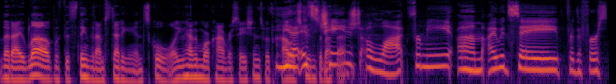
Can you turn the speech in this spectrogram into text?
that I love with this thing that I'm studying in school. Are you having more conversations with college yeah, students about that? Yeah, it's changed a lot for me. Um, I would say for the first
